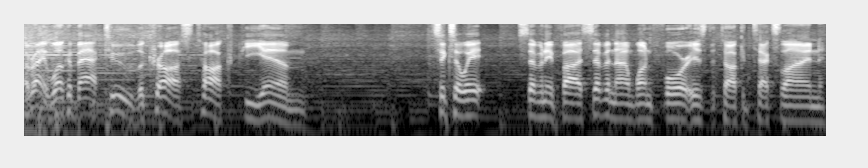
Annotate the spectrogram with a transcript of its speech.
All right, welcome back to La Crosse Talk PM. 608 785 7914 is the talk and text line.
